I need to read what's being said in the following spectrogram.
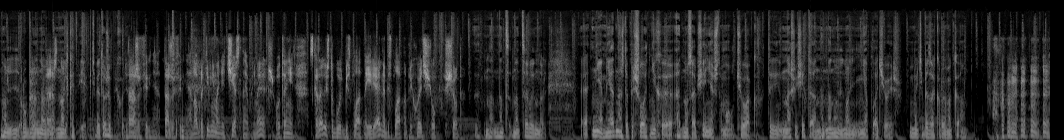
0 рублей, 0, а, 0 копеек. Тебе тоже приходит? Та же фигня, та же фигня. Но обрати внимание, честная, понимаешь? Вот они сказали, что будет бесплатно, и реально бесплатно приходит счет. На, на, на целый ноль. Э, не, мне однажды пришло от них э, одно сообщение, что, мол, чувак, ты наши счета на, на 0.0 не оплачиваешь. Мы тебе закроем аккаунт.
